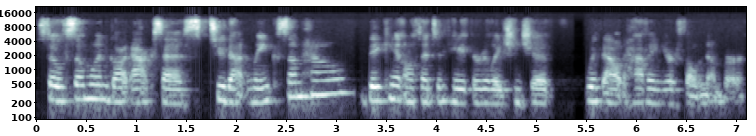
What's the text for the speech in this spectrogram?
So if someone got access to that link somehow, they can't authenticate the relationship without having your phone number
